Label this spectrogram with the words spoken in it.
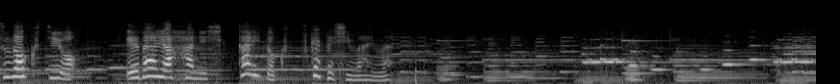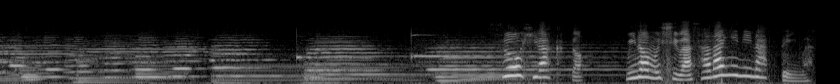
巣の口を枝や葉にしっかりとくっつけてしまいます。巣を開くとミノムシはさなぎになっています。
